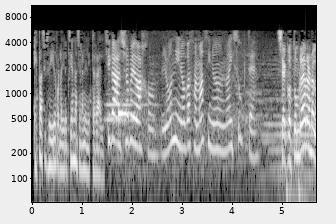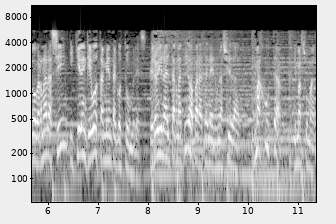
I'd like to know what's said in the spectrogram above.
Espacio seguido por la Dirección Nacional Electoral. Chicas, yo me bajo. El bondi no pasa más y no, no hay subte. Se acostumbraron a gobernar así y quieren que vos también te acostumbres. Pero hay una alternativa para tener una ciudad más justa y más humana.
